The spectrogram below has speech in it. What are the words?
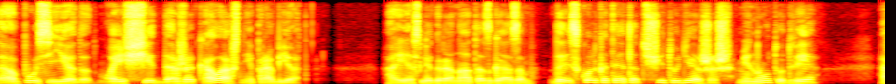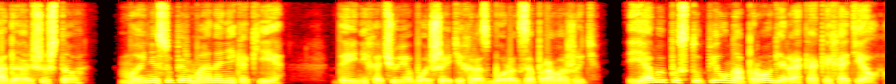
Да пусть едут, мой щит даже калаш не пробьет. А если граната с газом? Да и сколько ты этот щит удержишь? Минуту, две? А дальше что? Мы не супермены никакие. Да и не хочу я больше этих разборок за право жить. Я бы поступил на прогера, как и хотел.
